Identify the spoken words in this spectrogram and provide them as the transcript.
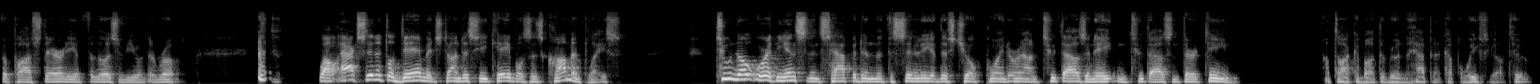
for posterity and for those of you in the room. While accidental damage to undersea cables is commonplace, two noteworthy incidents happened in the vicinity of this choke point around 2008 and 2013. I'll talk about the one that happened a couple weeks ago, too.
